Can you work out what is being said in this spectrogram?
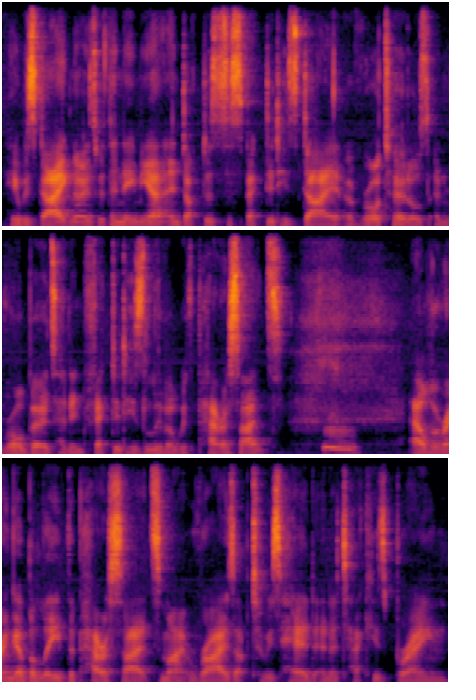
He was diagnosed with anemia, and doctors suspected his diet of raw turtles and raw birds had infected his liver with parasites. Hmm. Alvarenga believed the parasites might rise up to his head and attack his brain.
